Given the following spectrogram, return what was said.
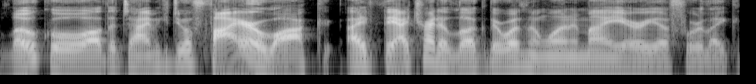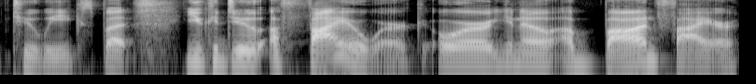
local all the time, you could do a fire walk. I th- I try to look. There wasn't one in my area for like two weeks, but you could do a firework or you know a bonfire.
